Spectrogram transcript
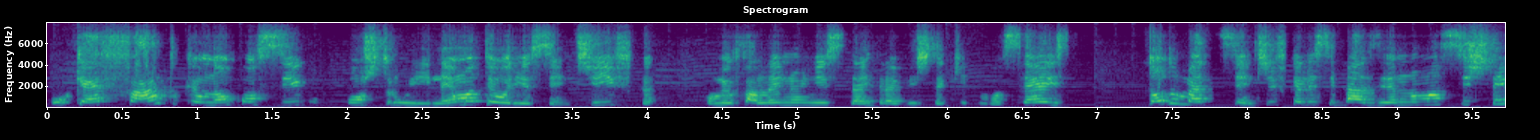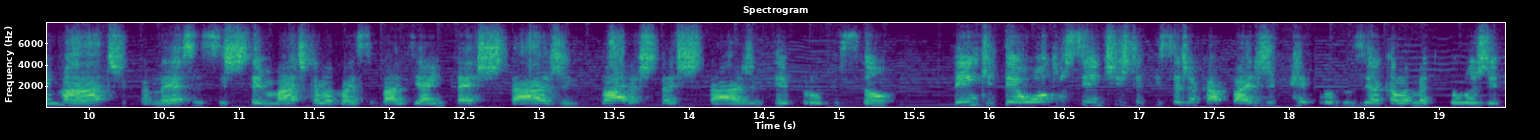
porque é fato que eu não consigo construir nenhuma teoria científica, como eu falei no início da entrevista aqui com vocês, todo método científico ele se baseia numa sistemática, né? Essa sistemática ela vai se basear em testagem, várias testagens, reprodução. Tem que ter outro cientista que seja capaz de reproduzir aquela metodologia.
